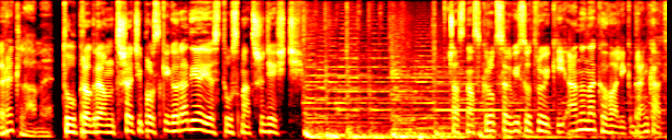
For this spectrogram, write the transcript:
reklamy. Tu program Trzeci Polskiego Radia jest 8.30. Czas na skrót serwisu Trójki. Anna Kowalik-Brankati.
